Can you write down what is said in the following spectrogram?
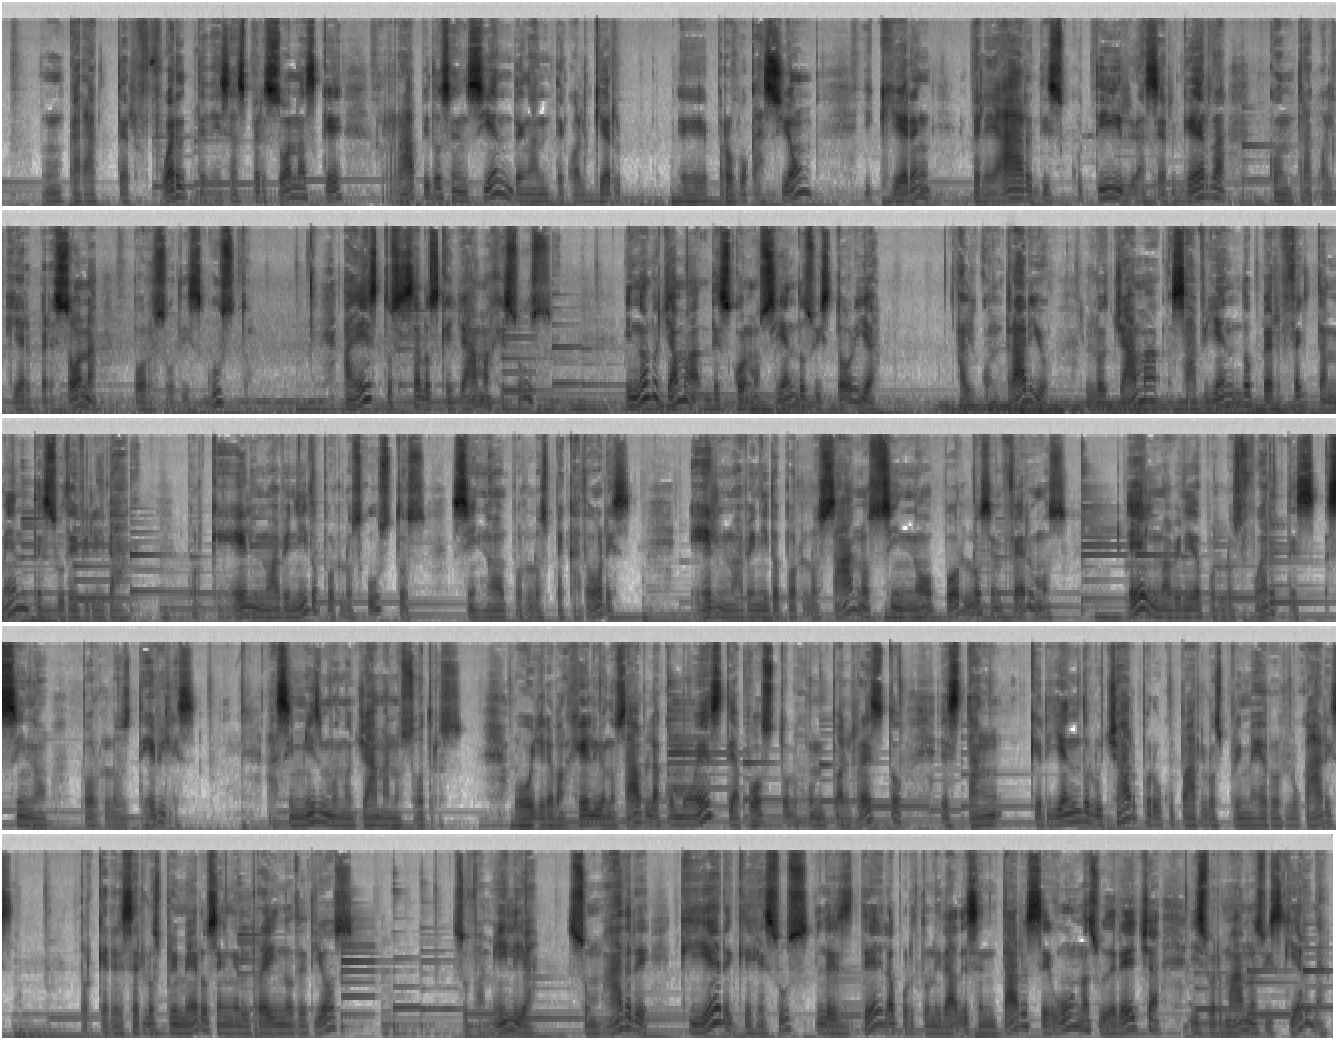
un carácter fuerte de esas personas que rápido se encienden ante cualquier eh, provocación y quieren pelear, discutir, hacer guerra contra cualquier persona por su disgusto. A estos es a los que llama Jesús y no los llama desconociendo su historia. Al contrario, los llama sabiendo perfectamente su debilidad, porque Él no ha venido por los justos, sino por los pecadores. Él no ha venido por los sanos, sino por los enfermos. Él no ha venido por los fuertes, sino por los débiles. Asimismo nos llama a nosotros. Hoy el Evangelio nos habla como este apóstol junto al resto están queriendo luchar por ocupar los primeros lugares, por querer ser los primeros en el reino de Dios. Su familia, su madre quiere que Jesús les dé la oportunidad de sentarse uno a su derecha y su hermano a su izquierda.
